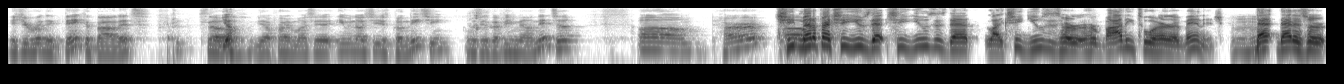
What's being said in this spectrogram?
if you really think about it. So Yeah. yeah, pretty much it. Even though she's kunoichi, which is a female ninja, um, her She uh, matter of fact, she used that. She uses that like she uses her her body to her advantage. mhm, That that is her.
